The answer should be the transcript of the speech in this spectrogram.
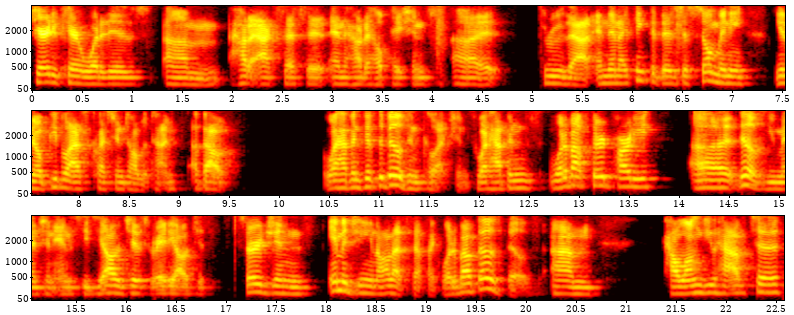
charity care, what it is, um, how to access it, and how to help patients uh, through that. And then I think that there's just so many, you know, people ask questions all the time about what happens if the bill's in collections? What happens? What about third party uh, bills? You mentioned anesthesiologists, radiologists, surgeons, imaging, all that stuff. Like, what about those bills? Um, how long do you have to,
